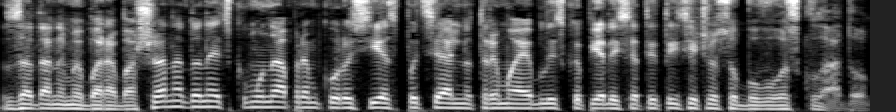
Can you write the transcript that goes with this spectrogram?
За даними Барабаша, на Донецькому напрямку Росія спеціально тримає близько 50 тисяч особового складу,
